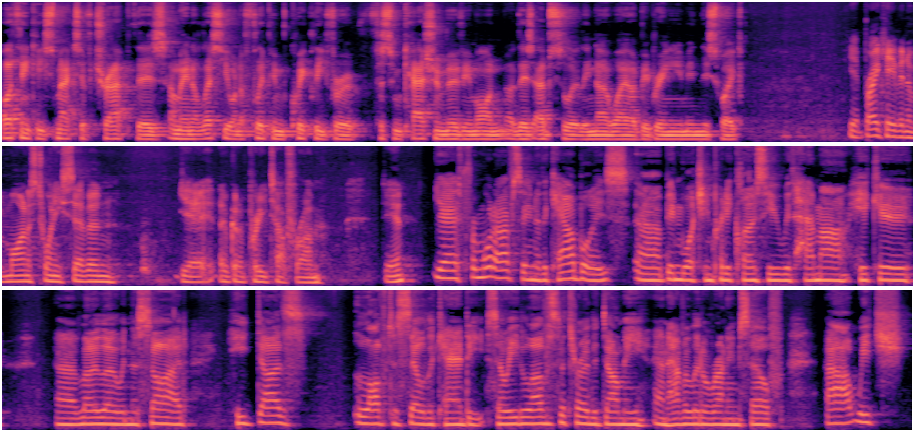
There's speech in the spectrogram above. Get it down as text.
I think he smacks of trap. There's, I mean, unless you want to flip him quickly for for some cash and move him on, there's absolutely no way I'd be bringing him in this week. Yeah, break even of minus 27. Yeah, they've got a pretty tough run. Dan? Yeah, from what I've seen of the Cowboys, uh, been watching pretty closely with Hammer, Hiku, uh, Lolo in the side. He does love to sell the candy, so he loves to throw the dummy and have a little run himself. Uh, which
